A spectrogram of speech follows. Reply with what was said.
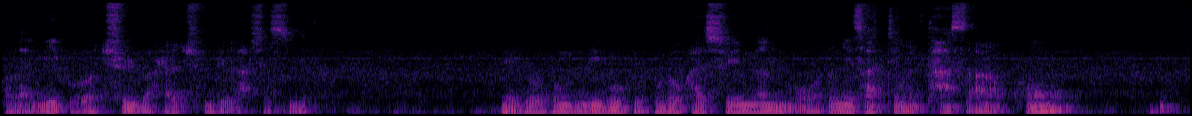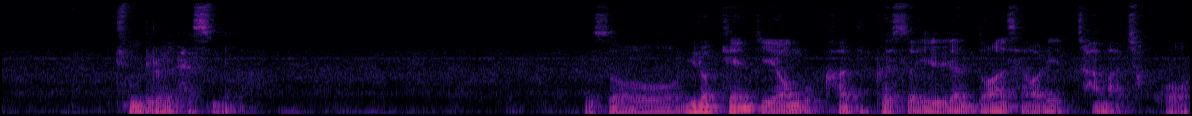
그다음에 미국으로 출발할 준비를 하셨습니다. 미국, 미국으로 갈 수 있는 모든 이삿짐을 다 쌓아놓고 준비를 했습니다. 그래서 이렇게 이제 영국 카디프에서 1년 동안 생활이 다 마쳤고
